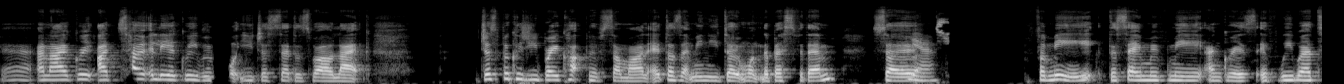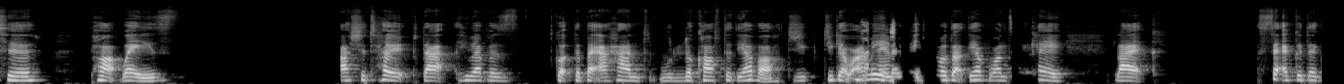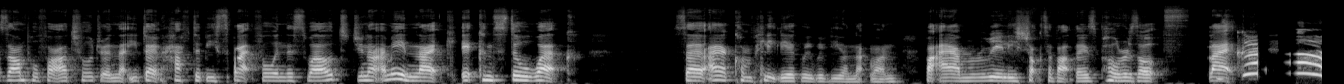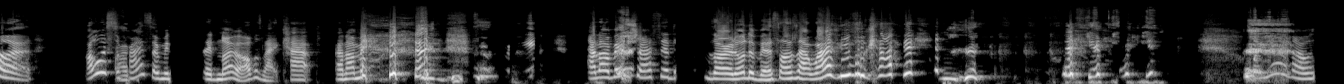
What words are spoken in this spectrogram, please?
Yeah, and I agree. I totally agree with what you just said as well. Like, just because you break up with someone, it doesn't mean you don't want the best for them. So, Yeah. for me, the same with me and Grizz. If we were to part ways, I should hope that whoever's got the better hand would look after the other. Do you, do you get what I mean? And make sure that the other one's okay. Like, set a good example for our children that you don't have to be spiteful in this world. Do you know what I mean? Like, it can still work. So I completely agree with you on that one. But I am really shocked about those poll results. Like, Girl, I was surprised. I, mean, said no. I was like, cap, and I made and I made sure I said the are anonymous. I was like, why are people capping? but yeah, no, I was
